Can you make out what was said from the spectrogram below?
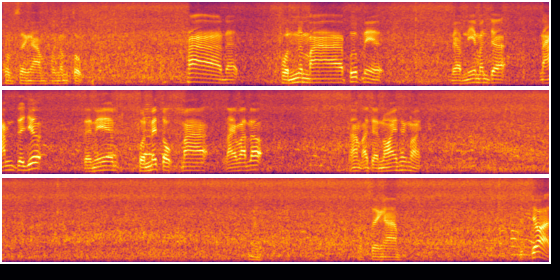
ความสวยงามของน้ำตก ถ้าเนี่ยฝนมาปุ๊บเนี่ยแบบนี้มันจะ น้ำจะเยอะ แต่นี้ฝนไม่ตกมาหลายวันแล้ว น้ำอาจจะน้อยสักหน่อยสวยงามสุดยอด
